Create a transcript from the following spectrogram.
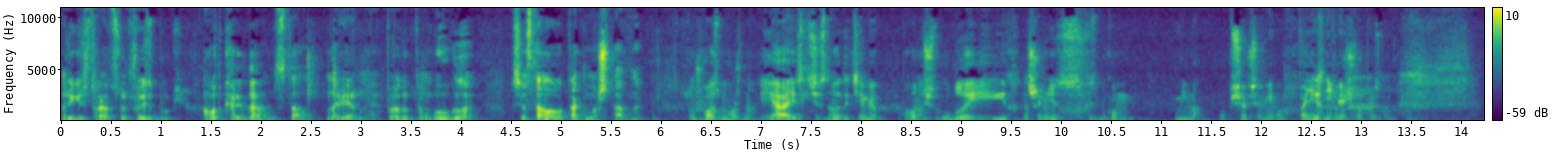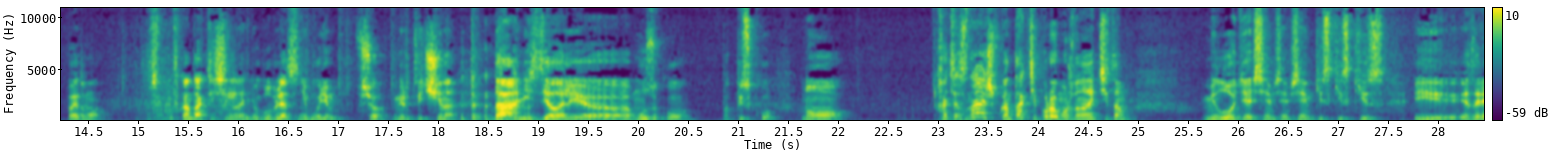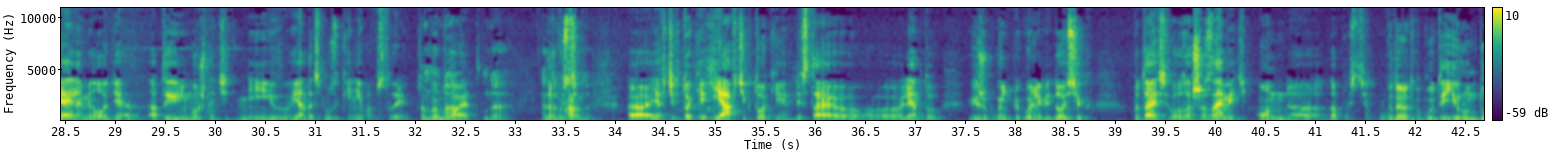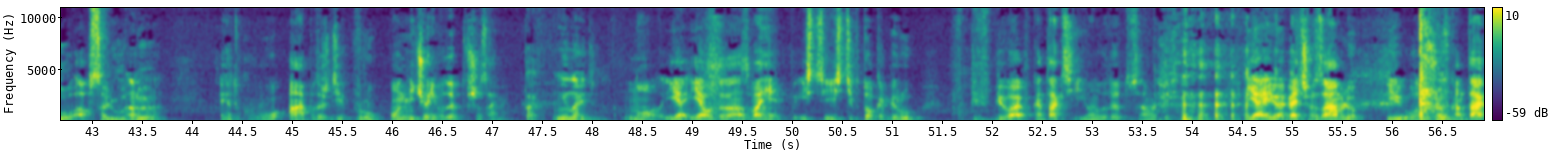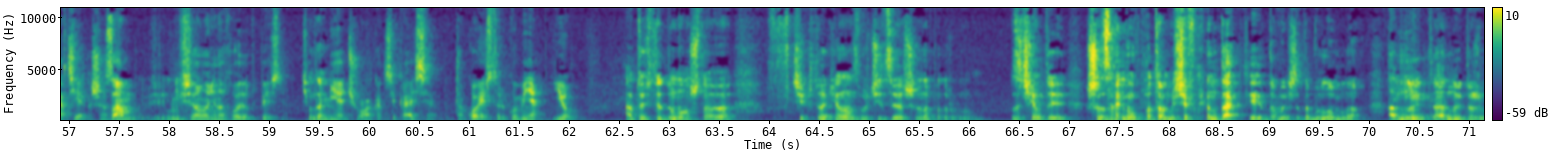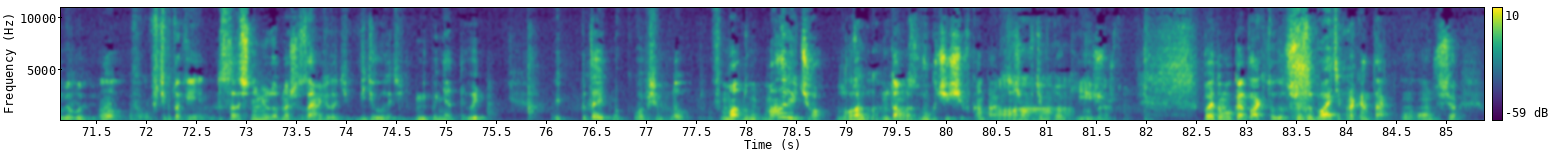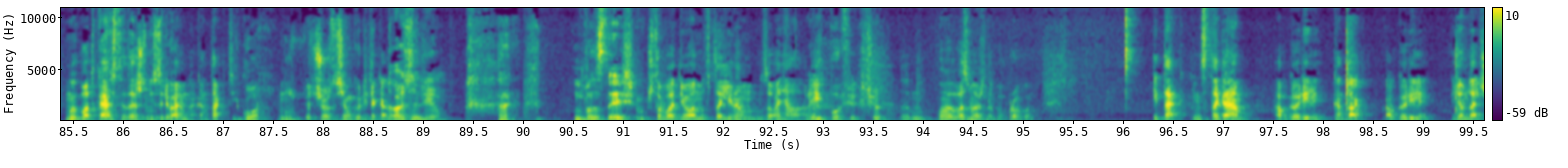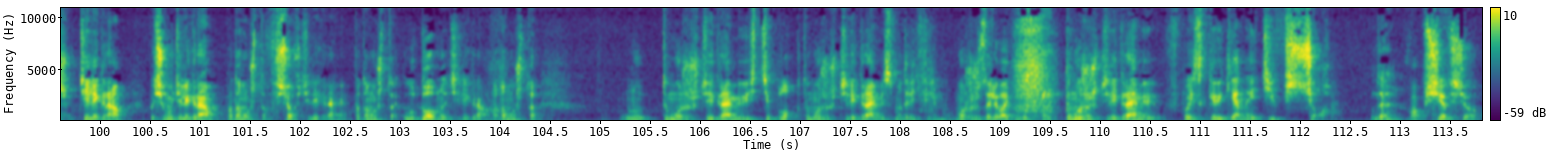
регистрацию в Фейсбуке. А вот когда он стал, наверное, продуктом Гугла, все стало вот так масштабно. Слушай, возможно. Я, если честно, в этой теме насчет Гугла и их отношений с Фейсбуком мимо. Вообще все мимо. Понятия Я не имею, что происходит. Поэтому ВКонтакте сильно углубляться не будем. Все, мертвечина. Да, они сделали э, музыку, подписку, но... Хотя, знаешь, ВКонтакте порой можно найти там мелодия 777 кис-кис-кис, и это реально мелодия, а ты ее не можешь найти ни в Яндекс Музыке, ни в App Store. Такое Ну да, бывает. Да, это Допустим, правда. э, я в ТикТоке, я в ТикТоке листаю э, ленту, вижу какой-нибудь прикольный видосик, пытаюсь его зашазамить, он, э, допустим, выдает какую-то ерунду абсолютную. Ага. И я такой, во, а, подожди, вру, он ничего не выдает в шазаме. Так, не найдено. Но я, я вот это название из, из ТикТока беру, вбиваю ВКонтакте, и он выдает ту самую песню. Я ее опять шазамлю, и вот уже ВКонтакте Шазам не все равно не находит эту песню. Типа, Да? не, чувак, отсекайся, такой есть только у меня, йоу. А то есть ты думал, что в ТикТоке она звучит совершенно по-другому? Зачем ты шазамил потом еще ВКонтакте? Думаешь, это было умно? Одну, и- И- одну и ту же мелодию. Ну, в- ТикТоке достаточно неудобно шазамить вот эти видео, вот эти непонятные, вы- вы пытаетесь, ну, в общем, ну, ну, мало ли что. Ладно, Ну, там ладно. звук чище ВКонтакте, чем в А, ТикТоке, и ну еще да. что-нибудь. Поэтому контакт, все, забывайте про контакт. Он, он все. Мы подкасты даже не заливаем на контакт, Егор. Ну, а чё, зачем говорить о Давай контакте? зальем. Ну, по-настоящему. Чтобы от него нафталином завоняло. И пофиг, что. Мы, возможно, попробуем. Итак, Инстаграм обговорили, Контакт обговорили, идем дальше. Телеграм. Почему Телеграм? Потому что все в Телеграме. Потому что удобно Телеграм, потому что ну, ты можешь в Телеграме вести блог, ты можешь в Телеграме смотреть фильмы, можешь заливать музыку. Ты можешь в Телеграме в поисковике найти все. Да? Вообще все.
